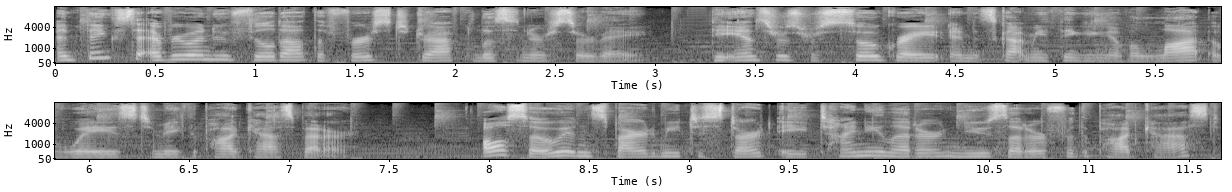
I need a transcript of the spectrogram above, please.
And thanks to everyone who filled out the first draft listener survey. The answers were so great and it's got me thinking of a lot of ways to make the podcast better. Also, it inspired me to start a tiny letter newsletter for the podcast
